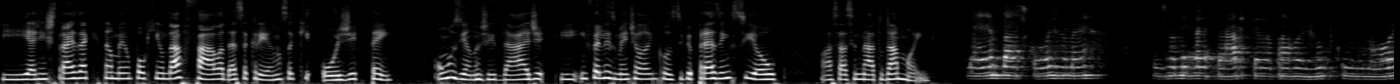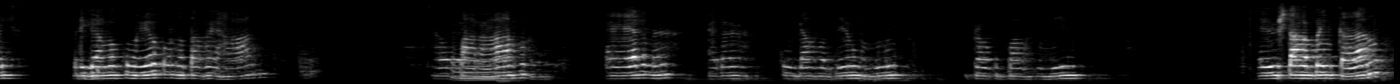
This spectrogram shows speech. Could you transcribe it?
e a gente traz aqui também um pouquinho da fala dessa criança que hoje tem 11 anos de idade e, infelizmente, ela inclusive presenciou o assassinato da mãe. Lembro das coisas, né? Os aniversários que ela estava junto com nós. Brigava com eu quando eu estava errado. Eu parava. Ela, né? Ela cuidava dele muito, se preocupava comigo. Eu estava brincando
